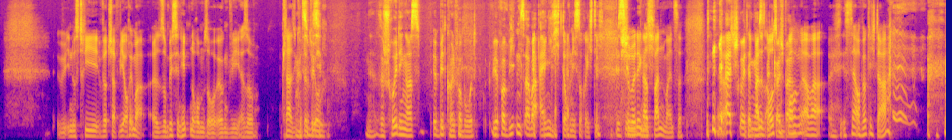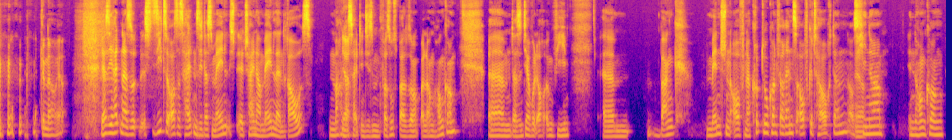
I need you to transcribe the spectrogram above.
äh, Industrie, Wirtschaft, wie auch immer. Also so ein bisschen hintenrum so irgendwie. Also klar, sie könnte natürlich auch. Ja, so Schrödingers Bitcoin-Verbot. Wir verbieten es aber eigentlich doch nicht so richtig. Schrödingers nicht. Bann meinst du? ja, ja, Schrödingers Bann ist ausgesprochen, aber ist der auch wirklich da? genau, ja. Ja, sie halten also, es sieht so aus, als halten sie das Main, äh, China Mainland raus machen ja. das halt in diesem Versuchsballon Hongkong. Ähm, da sind ja wohl auch irgendwie ähm, Bankmenschen auf einer Kryptokonferenz aufgetaucht dann aus ja. China in Hongkong.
